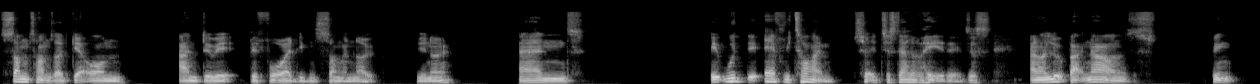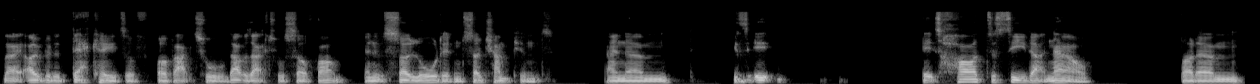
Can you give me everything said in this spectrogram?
Sometimes I'd get on and do it before I'd even sung a note, you know, and it would it, every time. it just elevated it. Just and I look back now and I just think like over the decades of of actual that was actual self harm, and it was so lauded and so championed, and um, it's it it's hard to see that now, but um,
